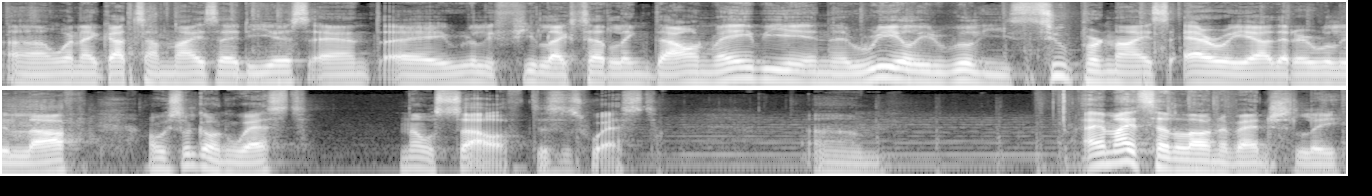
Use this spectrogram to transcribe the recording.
Uh, when I got some nice ideas and I really feel like settling down. Maybe in a really, really super nice area that I really love. Are we still going west? No, south. This is west. Um, I might settle down eventually,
